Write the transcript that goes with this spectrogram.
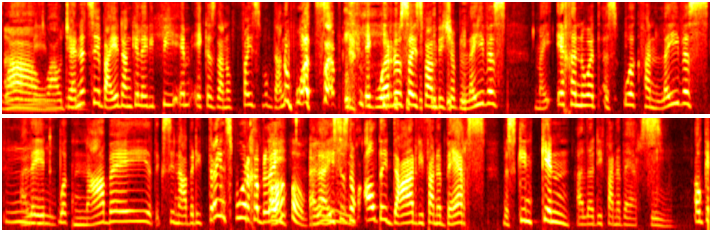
Wow, Amen. wow. Janet sê baie dankie lê die PM. Ek is dan op Facebook, dan op WhatsApp. Ek hoor nou sy's van Bishop Lywes. My eggenoot is ook van Lywes. Mm. Hulle het ook naby, het ek sien naby die treinspoor gebly. Oh, hulle huis is nog altyd daar, die van 'n Bers. Miskien ken hulle die van 'n Bers. Mm. OK,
